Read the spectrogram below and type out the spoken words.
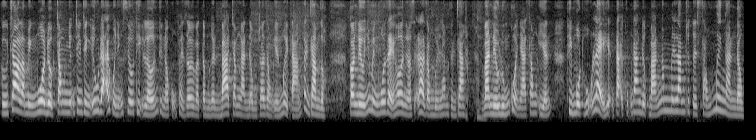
Cứ cho là mình mua được trong những chương trình ưu đãi của những siêu thị lớn thì nó cũng phải rơi vào tầm gần 300 ngàn đồng cho dòng Yến 18% rồi. Còn nếu như mình mua rẻ hơn thì nó sẽ là dòng 15%. Và nếu đúng của nhà Song Yến thì một hũ lẻ hiện tại cũng đang được bán 55 cho tới 60 ngàn đồng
